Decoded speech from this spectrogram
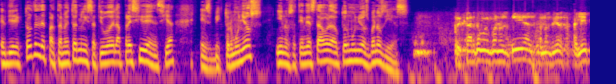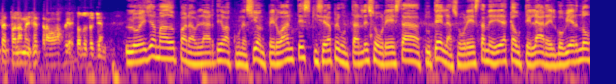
El director del Departamento Administrativo de la Presidencia es Víctor Muñoz y nos atiende hasta ahora. Doctor Muñoz, buenos días. Ricardo, muy buenos días. Buenos días a Felipe, a toda la mesa de trabajo y a todos los oyentes. Lo he llamado para hablar de vacunación, pero antes quisiera preguntarle sobre esta tutela, sobre esta medida cautelar. ¿El gobierno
